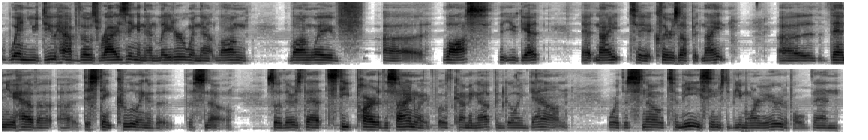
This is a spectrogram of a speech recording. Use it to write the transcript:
when you do have those rising, and then later when that long, long wave uh, loss that you get at night, say it clears up at night, uh, then you have a, a, distinct cooling of the, the snow. So there's that steep part of the sine wave, both coming up and going down, where the snow, to me, seems to be more irritable than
